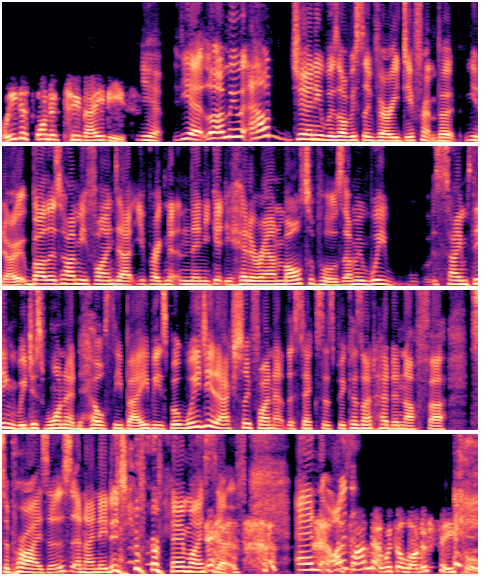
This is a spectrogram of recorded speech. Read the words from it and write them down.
we just wanted two babies. Yeah, yeah. Look, I mean, our journey was obviously very different, but you know, by the time you find out you're pregnant and then you get your head around multiples, I mean, we same thing. We just wanted healthy babies, but we did actually find out the sexes because I'd had enough uh, surprises and I needed to prepare myself. and I I find that with a lot of people.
